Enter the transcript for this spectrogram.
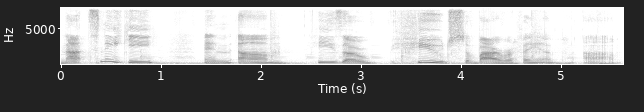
not sneaky, and um, he's a huge Survivor fan. Um,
